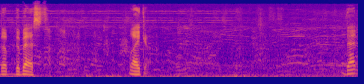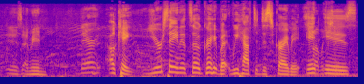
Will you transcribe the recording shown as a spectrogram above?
the the best. Like that is. I mean, There. Okay, you're saying it's so great, but we have to describe it. It what you say. is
